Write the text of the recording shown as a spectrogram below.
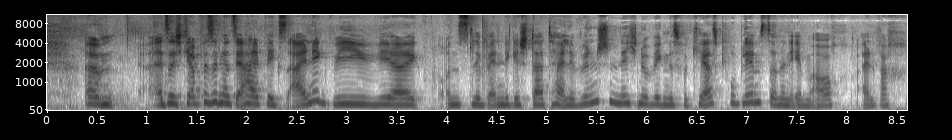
ähm, also ich glaube, wir sind uns ja halbwegs einig, wie wir uns lebendige Stadtteile wünschen, nicht nur wegen des Verkehrsproblems, sondern eben auch einfach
